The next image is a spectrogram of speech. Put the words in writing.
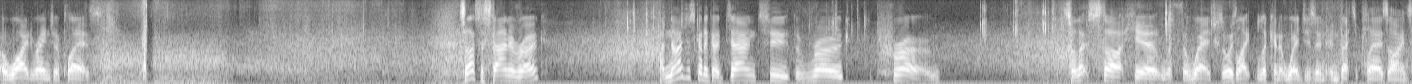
a wide range of players. So that's the standard Rogue. I'm now just going to go down to the Rogue Pro. So let's start here with the wedge, because I always like looking at wedges and, and, better players' irons.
